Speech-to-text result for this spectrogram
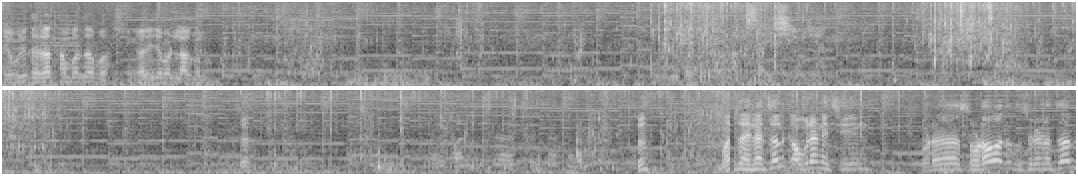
शेवरी धरा थांबत जा बा शिंगालीच्या वाट लागून चल चल मत चल कावऱ्या नेशीन थोडं सोडावं तर दुसऱ्यानं चल.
